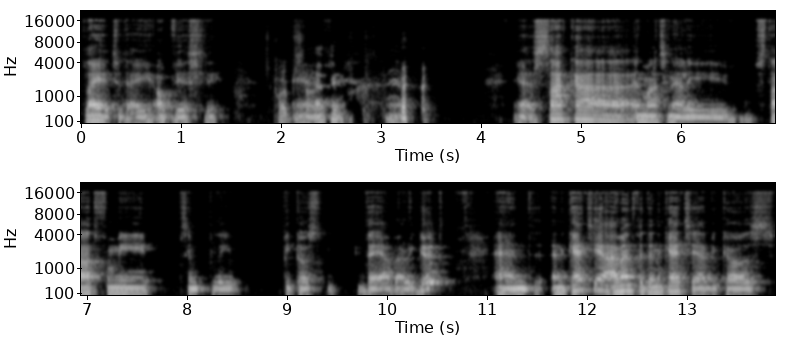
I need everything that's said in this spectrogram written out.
player today, obviously. Hope Yeah, so. I think- yeah. yeah, Saka and Martinelli start for me simply because they are very good. And Nketiah, I went with Nketiah because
